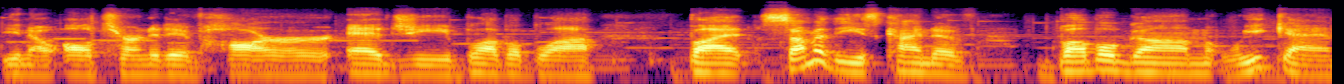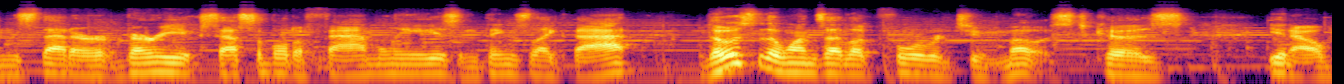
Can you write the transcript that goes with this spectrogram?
you know, alternative horror, edgy, blah, blah, blah. But some of these kind of bubblegum weekends that are very accessible to families and things like that, those are the ones I look forward to most because, you know,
